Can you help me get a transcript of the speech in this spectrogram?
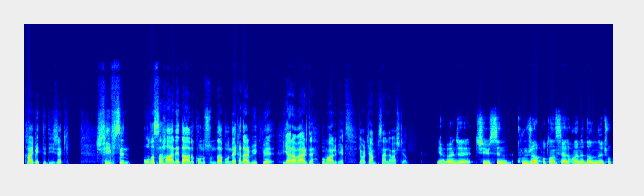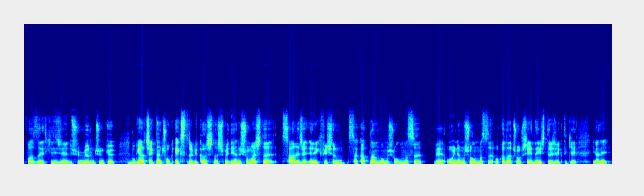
kaybetti diyecek. Chiefs'in olası hanedanı konusunda bu ne kadar büyük bir yara verdi bu mağlubiyet? Görkem senle başlayalım. Ya bence Chiefs'in kuracağı potansiyel hanedanlığı çok fazla etkileyeceğini düşünmüyorum. Çünkü bu gerçekten çok ekstra bir karşılaşmaydı. Yani şu maçta sadece Eric Fisher'ın sakatlanmamış olması ve oynamış olması o kadar çok şey değiştirecekti ki. Yani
